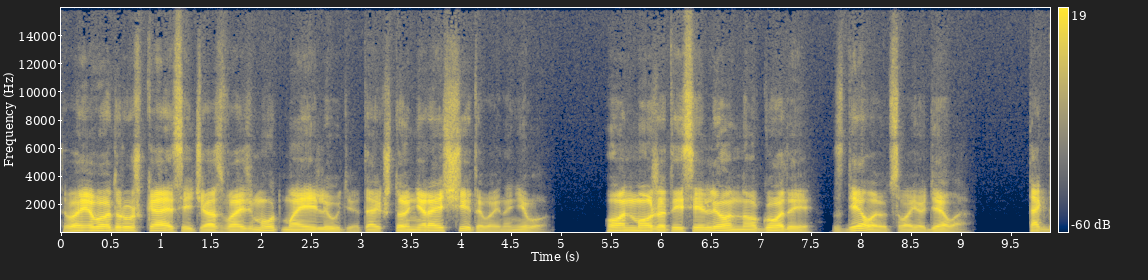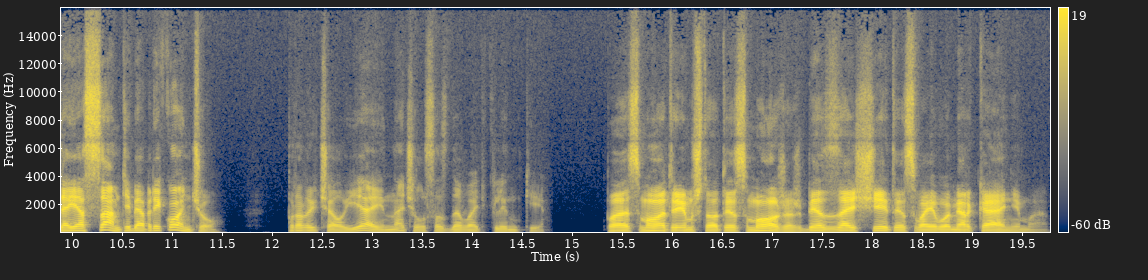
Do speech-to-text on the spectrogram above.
«Твоего дружка сейчас возьмут мои люди, так что не рассчитывай на него. Он может и силен, но годы сделают свое дело». «Тогда я сам тебя прикончу!» Прорычал я и начал создавать клинки. Посмотрим, что ты сможешь без защиты своего Мерканима.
